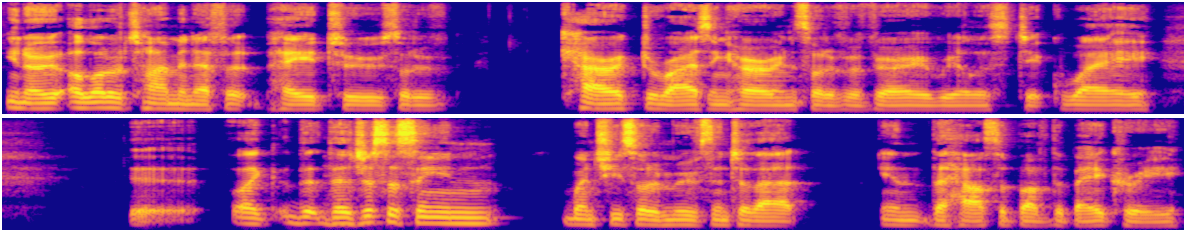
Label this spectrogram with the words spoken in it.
you know, a lot of time and effort paid to sort of characterizing her in sort of a very realistic way. Uh, like th- there's just a scene when she sort of moves into that in the house above the bakery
